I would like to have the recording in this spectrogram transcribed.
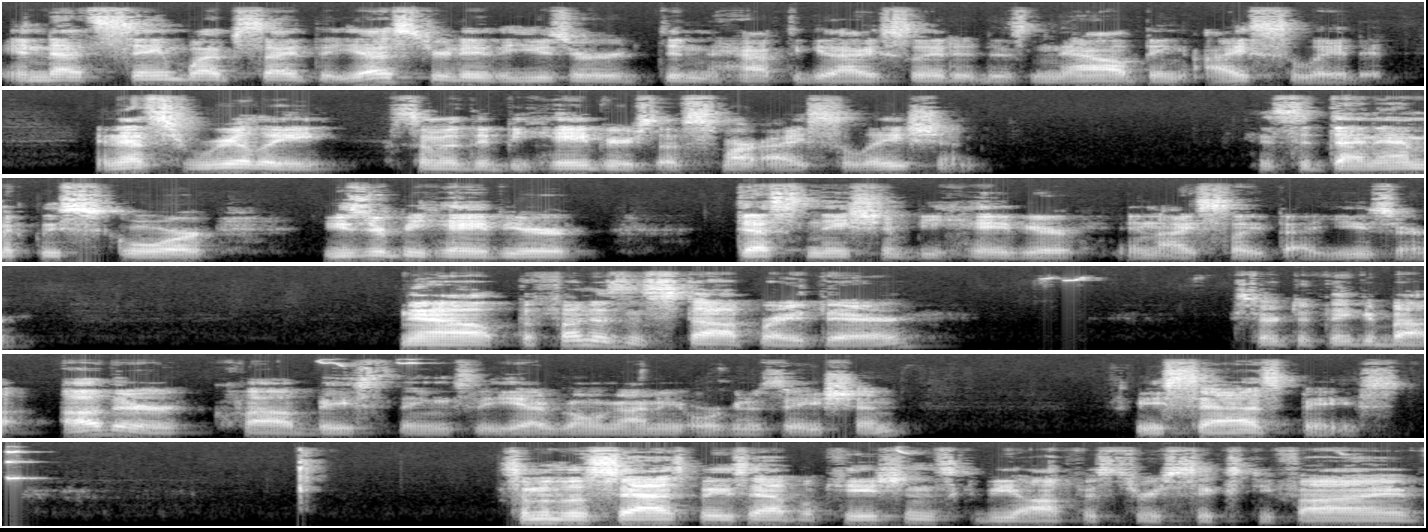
In that same website that yesterday the user didn't have to get isolated is now being isolated. And that's really some of the behaviors of smart isolation. Is to dynamically score user behavior, destination behavior, and isolate that user. Now, the fun doesn't stop right there. Start to think about other cloud based things that you have going on in your organization. Be SaaS based. Some of those SaaS based applications could be Office 365,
